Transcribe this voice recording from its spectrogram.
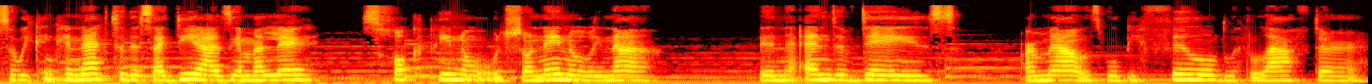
So we can connect to this idea as Yamale Schok Pino Ulshonenu Rina. In the end of days, our mouths will be filled with laughter,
